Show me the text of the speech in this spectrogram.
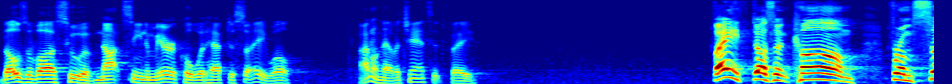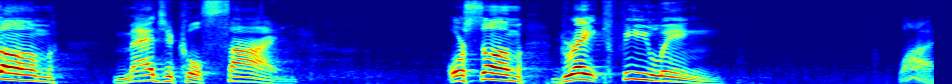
those of us who have not seen a miracle would have to say, well, I don't have a chance at faith. Faith doesn't come from some magical sign or some great feeling. Why?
